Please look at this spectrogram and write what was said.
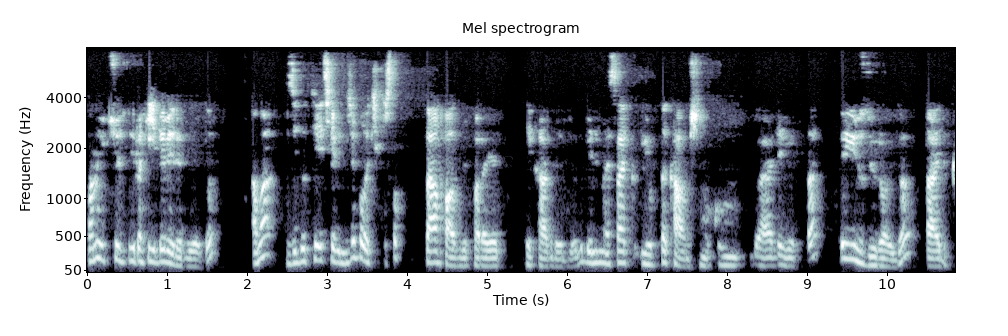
Bana 300 euro hibe veriliyordu. Ama Zloty'ye çevirince bu açıkçası daha fazla bir paraya tekabül ediyordu. Benim mesela yurtta kalmıştım okulun verdiği yurtta ve 100 euroydu aylık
